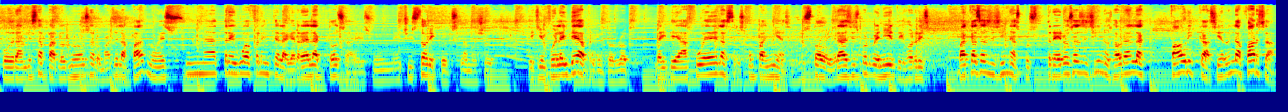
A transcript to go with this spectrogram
¿Podrán destapar los nuevos aromas de la paz? No es una tregua frente a la guerra de lactosa, es un hecho histórico, exclamó Shet. ¿De quién fue la idea? preguntó Rob. La idea fue de las tres compañías. Eso es todo. Gracias por venir, dijo Riz. Vacas asesinas, postreros asesinos, abran la fábrica, cierren la farsa.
